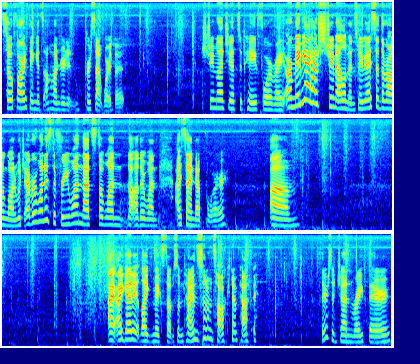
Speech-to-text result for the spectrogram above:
so far think it's 100% worth it. Streamlabs you have to pay for, right? Or maybe I have StreamElements. Maybe I said the wrong one. Whichever one is the free one, that's the one, the other one I signed up for. Um, I, I get it like mixed up sometimes when I'm talking about it. There's a gen right there.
